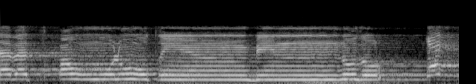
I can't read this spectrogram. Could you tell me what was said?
كذبت قوم لوط بالنذر. كذبت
